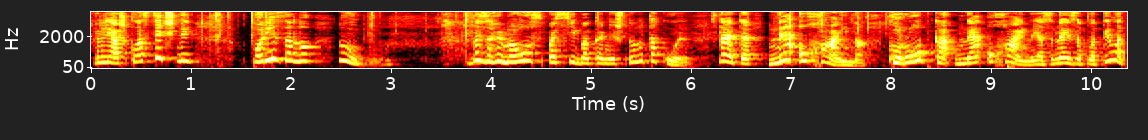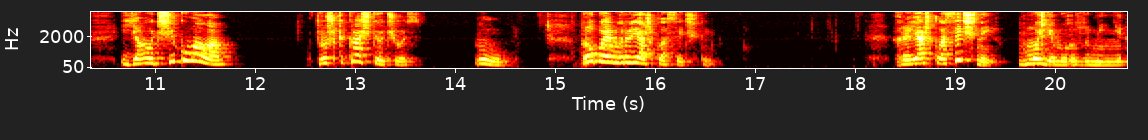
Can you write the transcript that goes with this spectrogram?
грильяж класичний, порізано, ну, без ГМО, спасіба, звісно, ну такое. Знаєте, неохайна. Коробка неохайна. Я за неї заплатила, і я очікувала трошки краще чогось. Ну, пробуємо гриляж класичний. Гриляж класичний, в моєму розумінні,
